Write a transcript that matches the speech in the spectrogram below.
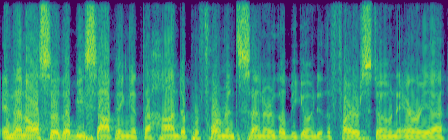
And then also they'll be stopping at the Honda Performance Center. They'll be going to the Firestone area.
